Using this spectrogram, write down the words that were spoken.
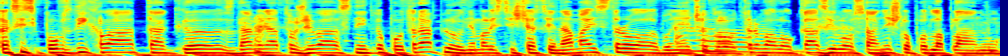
Tak si si povzdychla, tak e, znamená to, že vás niekto potrápil? Nemali ste šťastie na majstrov, alebo niečo dlho trvalo, kazilo sa, nešlo podľa plánu?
